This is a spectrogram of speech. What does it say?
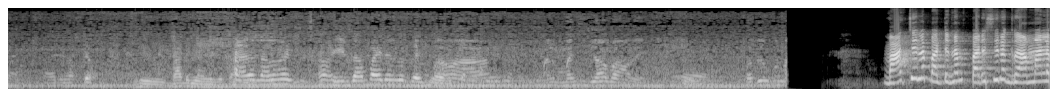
నలభై ఈ సంపాదన కూడా తగ్గిపోదు. ఆమె మళ్ళీ మంచి జాబ్ ఆమెది చదువుకున్న మాచెల్ల పట్టణం పరిసర గ్రామాల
